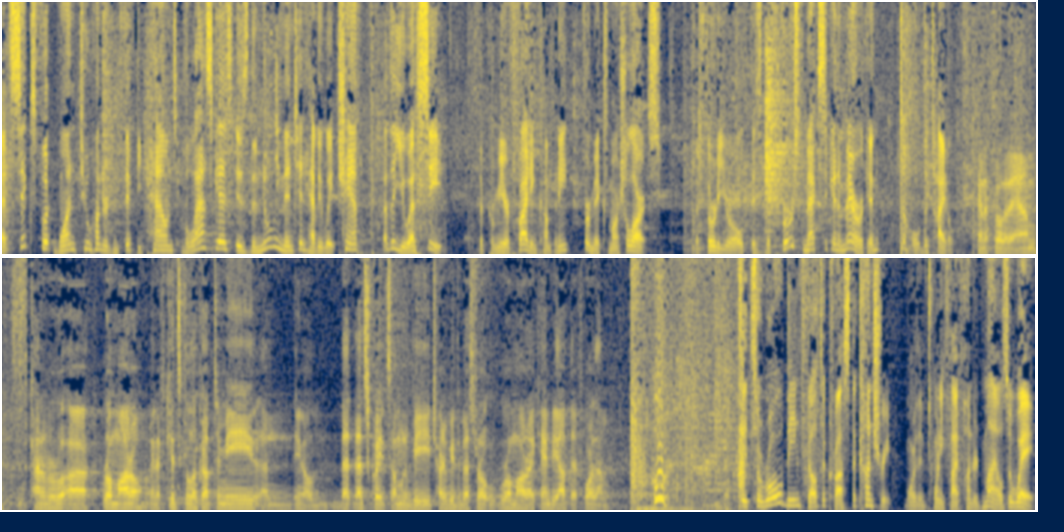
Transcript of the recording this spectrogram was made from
At 6 foot 1, 250 pounds, Velasquez is the newly minted heavyweight champ of the UFC, the premier fighting company for mixed martial arts. The 30 year old is the first Mexican American to hold the title. I kind of feel that I am kind of a uh, role model, and if kids can look up to me, and you know that that's great. So I'm going to be try to be the best role, role model I can be out there for them. Whew. It's a role being felt across the country, more than 2,500 miles away.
